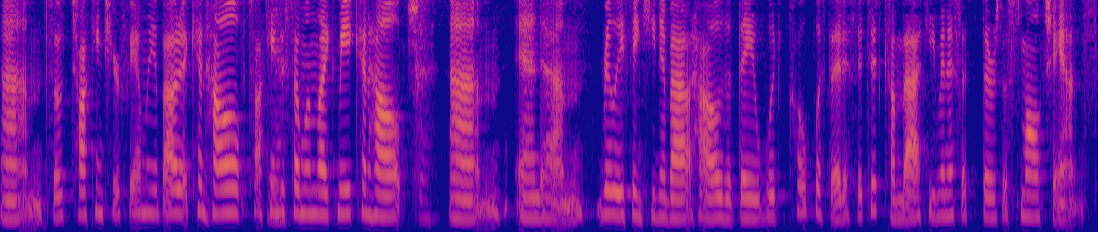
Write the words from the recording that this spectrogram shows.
Um, so talking to your family about it can help. Talking to someone like me can help. Um, and um, really thinking about how that they would cope with it if it did come back, even if it, there's a small chance.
